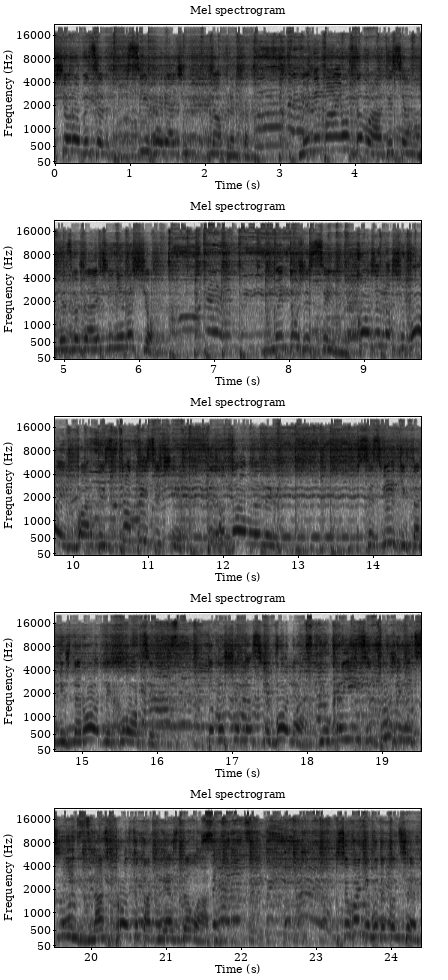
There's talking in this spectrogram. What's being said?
що робиться в всіх гарячих напрямках. Ми не маємо здаватися, незважаючи ні на що. Ми дуже сильні. Кожен наш воїн вартий 100 тисяч підготовлених всесвітніх та міжнародних хлопців. Тому що в нас є воля, і українці дуже міцні. Нас просто так не здолати. Сьогодні буде концерт.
